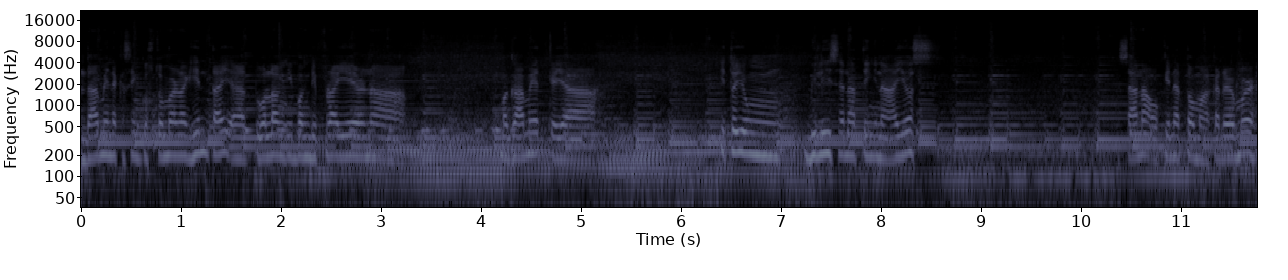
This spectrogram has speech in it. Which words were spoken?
ang dami na kasing customer naghintay at walang ibang deep fryer na magamit. Kaya ito yung bilisan nating inaayos. Sana okay na to mga kadermer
